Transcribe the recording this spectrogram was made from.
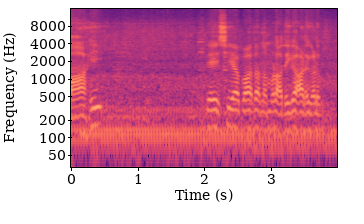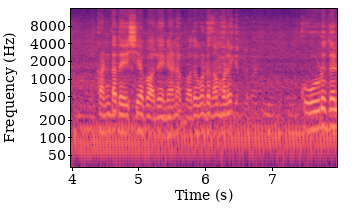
മാഹി ദേശീയപാത നമ്മൾ അധിക ആളുകളും കണ്ട ദേശീയപാത തന്നെയാണ്. അപ്പോൾ അതുകൊണ്ട് നമ്മൾ കൂടുതൽ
